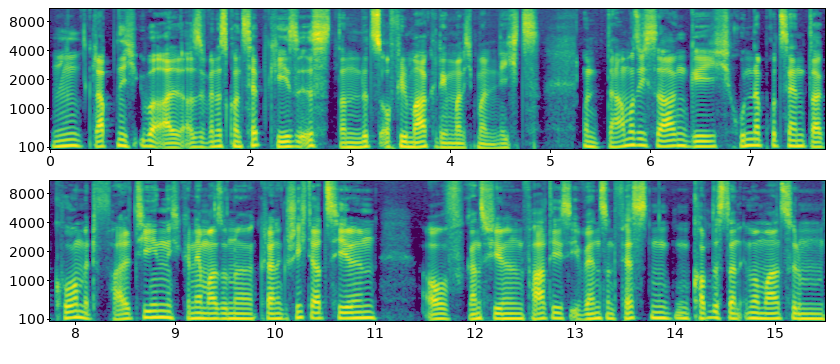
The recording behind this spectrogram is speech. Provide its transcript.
Hm, klappt nicht überall. Also wenn das Konzept Käse ist, dann nützt auch viel Marketing manchmal nichts. Und da muss ich sagen, gehe ich 100% d'accord mit Faltin. Ich kann ja mal so eine kleine Geschichte erzählen auf ganz vielen Partys, Events und Festen kommt es dann immer mal zu dem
